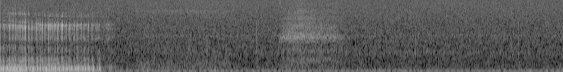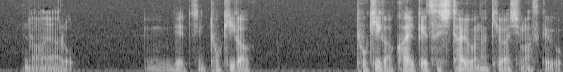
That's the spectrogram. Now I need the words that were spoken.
うん。なんやろ。別に時が時が解決したような気はしますけど。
